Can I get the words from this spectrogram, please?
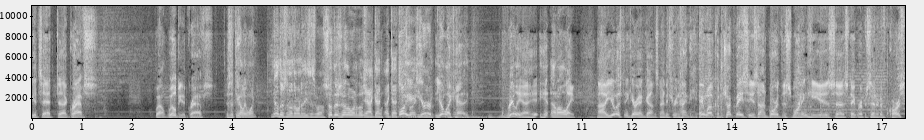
it's at uh, Graf's. Well, will be at Graf's. Is it the only one? No there's another one of these as well So there's another one of those. Yeah, I got- I got you Boy, you're you're, today. you're like really uh, hit, hitting on all eight. Uh, you're listening to Gary on Guns, 9390. Hey, welcome. Chuck Basye is on board this morning. He is uh, state representative, of course.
